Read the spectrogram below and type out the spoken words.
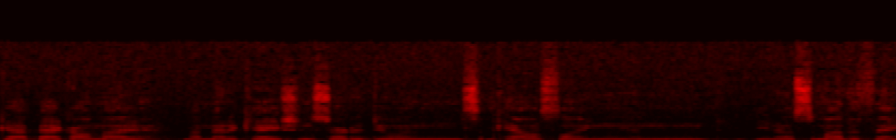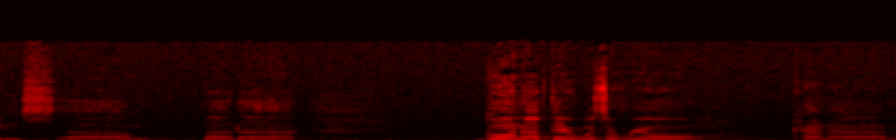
got back on my, my medication, started doing some counseling and, you know, some other things. Um, but uh, going up there was a real kind of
